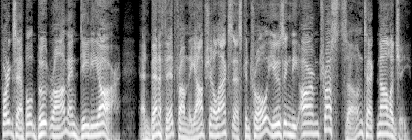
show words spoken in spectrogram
for example boot ROM and DDR, and benefit from the optional access control using the ARM Trust Zone technology.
